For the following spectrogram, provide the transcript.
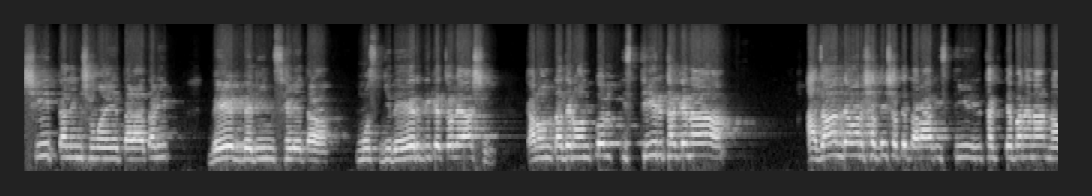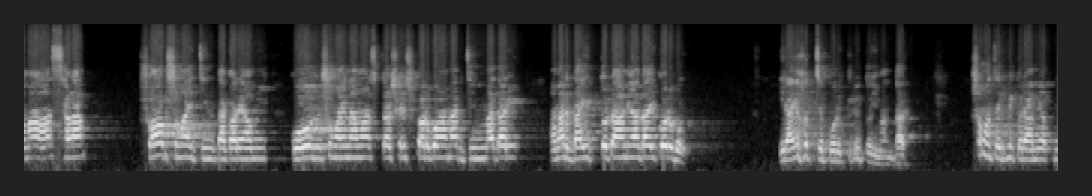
শীতকালীন সময়ে তাড়াতাড়ি বেড বেডিং ছেড়ে তারা মসজিদের দিকে চলে আসে, কারণ তাদের অন্তর স্থির থাকে না। আজান দেওয়ার সাথে সাথে তারা আর স্থির থাকতে পারে না নামাজ ছাড়া। সব সময় চিন্তা করে, আমি কোন সময় নামাজটা শেষ করব? আমার জিম্মাদারি আমার দায়িত্বটা আমি আদায় করব। এরাই হচ্ছে প্রকৃত ইমানদার। সমাজের ভিতরে আমি আপনি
